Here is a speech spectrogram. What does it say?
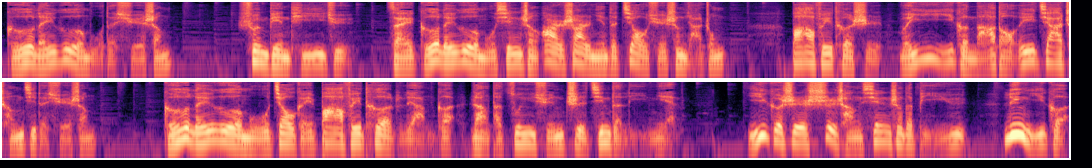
格雷厄姆的学生。顺便提一句，在格雷厄姆先生二十二年的教学生涯中，巴菲特是唯一一个拿到 A 加成绩的学生。格雷厄姆教给巴菲特两个让他遵循至今的理念。一个是市场先生的比喻，另一个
